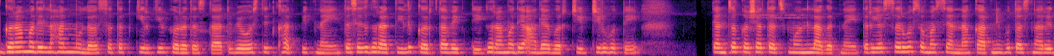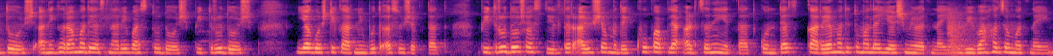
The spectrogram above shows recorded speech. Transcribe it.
घरामध्ये लहान मुलं सतत किरकिर करत असतात व्यवस्थित खातपीत नाही. तसेच घरातील कर्ता व्यक्ती घरामध्ये आल्यावर चिडचिड होते. त्यांचं कशातच मन लागत नाही. तर या सर्व समस्यांना कारणीभूत असणारे दोष आणि घरामध्ये असणारे वास्तुदोष पितृदोष या गोष्टी कारणीभूत असू शकतात. पितृदोष असतील तर आयुष्यामध्ये खूप आपल्या अडचणी येतात. कोणत्याच कार्यामध्ये तुम्हाला यश मिळत नाही. विवाह जमत नाही.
